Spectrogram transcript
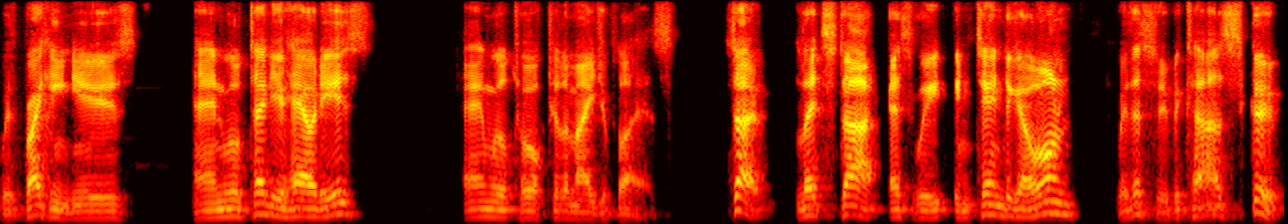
with breaking news, and we'll tell you how it is, and we'll talk to the major players. So let's start as we intend to go on with a supercars scoop.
